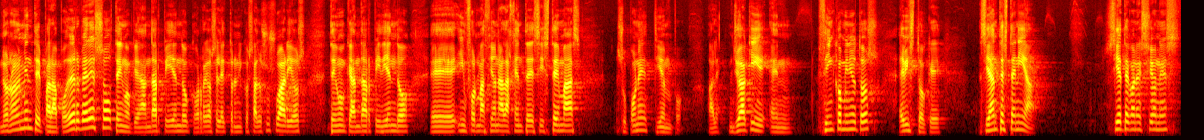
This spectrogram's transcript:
Normalmente para poder ver eso tengo que andar pidiendo correos electrónicos a los usuarios, tengo que andar pidiendo eh, información a la gente de sistemas, supone tiempo. ¿vale? Yo aquí en cinco minutos he visto que si antes tenía siete conexiones,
